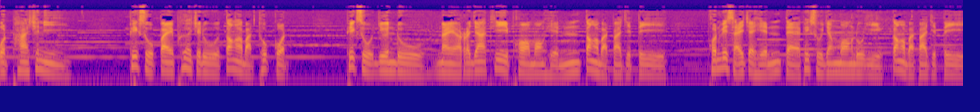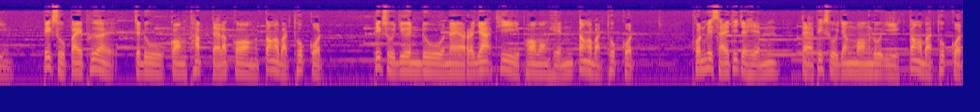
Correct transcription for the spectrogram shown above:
บทภาชณี ภิกษุไปเพื่อจะดูต้องอบัตทุกกฎ ภิกษุยืนดูในระยะที่พอมองเห็นต้องอบัตปาจิตตีพ้นวิสัยจะเห็นแต่ภิกษุยังมองดูอีกต้องอบัตปาจิตตีภิกษุไปเพื่อจะดูกองทัพแต่ละกองต้องอบัตทุกกฎ ภิกษุยืนดูในระยะที่พอมองเห็นต้องอบัตทุกกฎ พ้นวิสัยที่จะเห็น แต่ภิกษุยังมองดูอีกต้องอบัตทุกกฎ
